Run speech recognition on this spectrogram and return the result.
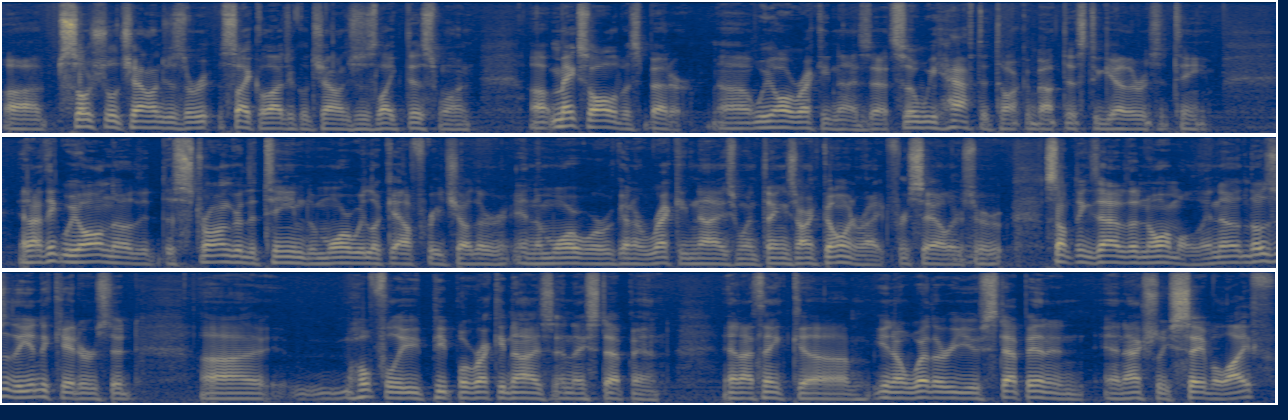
-hmm. uh, social challenges, or psychological challenges like this one, uh, makes all of us better. Uh, we all recognize that, so we have to talk about this together as a team. And I think we all know that the stronger the team, the more we look out for each other and the more we're going to recognize when things aren't going right for sailors or something's out of the normal. And uh, those are the indicators that uh, hopefully people recognize and they step in. And I think, uh, you know, whether you step in and, and actually save a life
